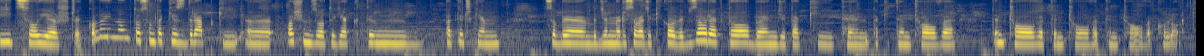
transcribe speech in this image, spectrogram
I co jeszcze? Kolejną to są takie zdrabki, e, 8 zł, jak tym patyczkiem sobie będziemy rysować jakikolwiek wzorek, to będzie taki, ten, taki tęczowe, tęczowe, tęczowe, tęczowe kolorki.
